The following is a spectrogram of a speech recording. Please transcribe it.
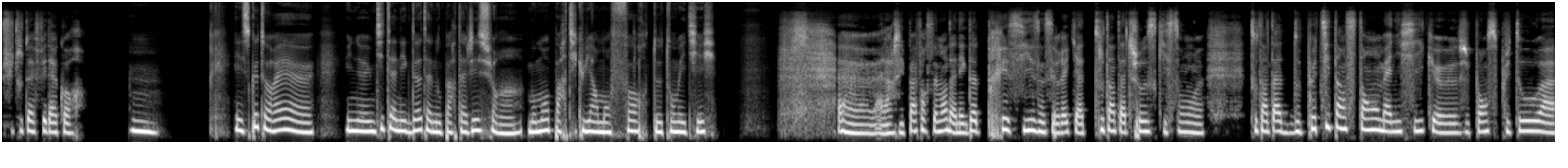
Je suis tout à fait d'accord. Mmh. Est-ce que tu aurais euh, une, petite anecdote à nous partager sur un moment particulièrement fort de ton métier? Euh, alors j'ai pas forcément d'anecdotes précises. C'est vrai qu'il y a tout un tas de choses qui sont euh, tout un tas de petits instants magnifiques. Euh, je pense plutôt à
